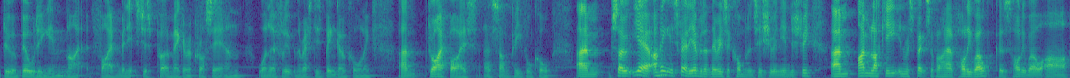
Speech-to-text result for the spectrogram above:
do a building in like five minutes. Just put a megger across it and one earth loop, and the rest is bingo calling, um, drive-bys, as some people call." Um, so yeah, I think it's fairly evident there is a competence issue in the industry. Um, I'm lucky in respects of I have Hollywell because Hollywell are,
